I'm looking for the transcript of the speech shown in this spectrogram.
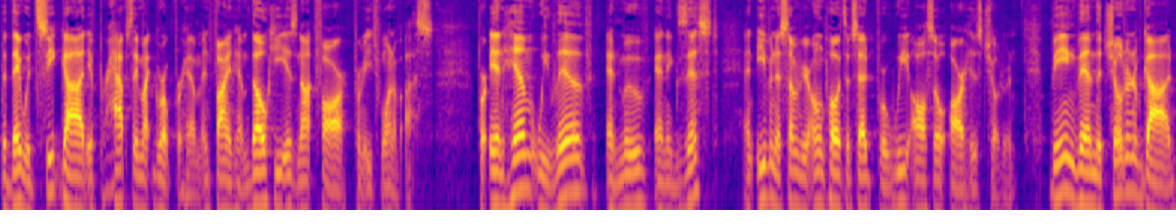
that they would seek God if perhaps they might grope for him and find him, though he is not far from each one of us. For in him we live and move and exist, and even as some of your own poets have said, for we also are his children. Being then the children of God,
